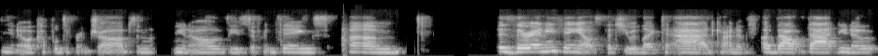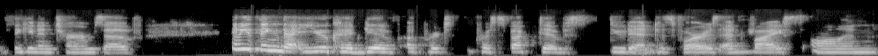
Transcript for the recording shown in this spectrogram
you know, a couple different jobs and, you know, all of these different things. Um, is there anything else that you would like to add kind of about that you know thinking in terms of anything that you could give a per- prospective student as far as advice on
